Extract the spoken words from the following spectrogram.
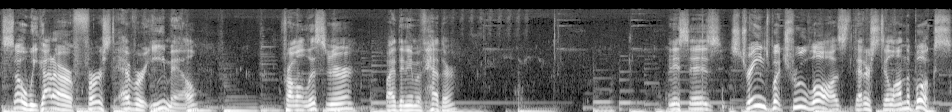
So, we got our first ever email from a listener by the name of Heather. And it says, strange but true laws that are still on the books.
